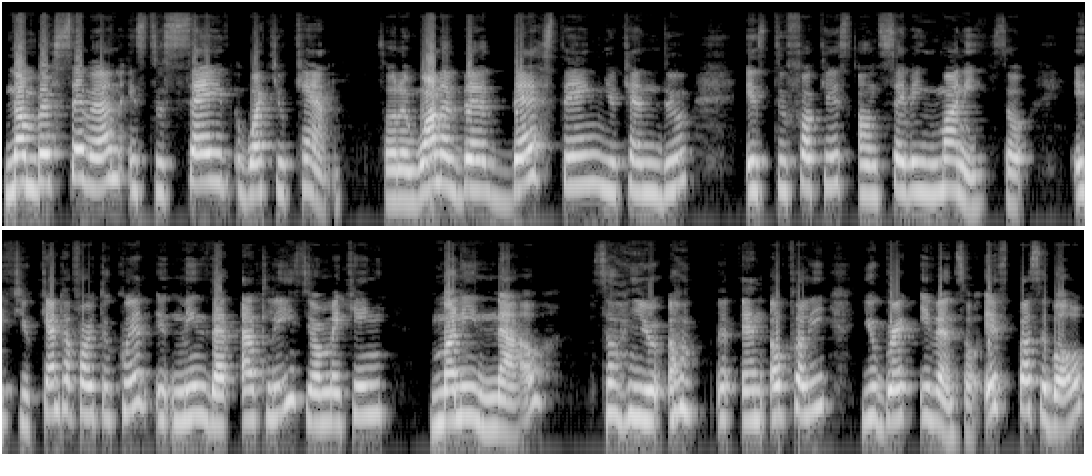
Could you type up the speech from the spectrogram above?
Number seven is to save what you can. So the one of the best thing you can do is to focus on saving money. So if you can't afford to quit it means that at least you're making money now. So you and hopefully you break even. So if possible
